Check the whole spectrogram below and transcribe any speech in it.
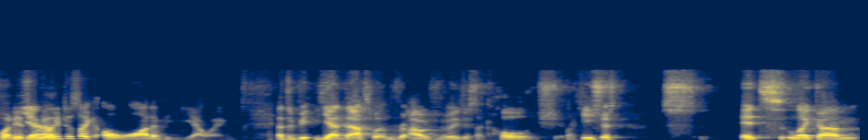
But it's Yeah. really just like a lot of yelling. At the be- yeah, that's what I was really just like, holy shit! Like he's just, it's like um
